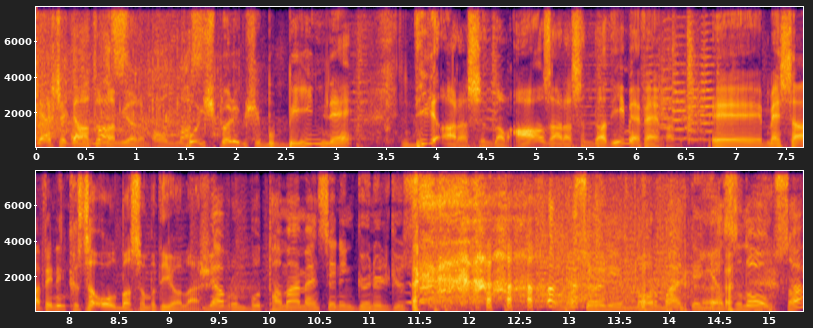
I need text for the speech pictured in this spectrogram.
gerçekten Olmaz, hatırlamıyorum. olmaz. Bu iş böyle bir şey. Bu beyinle dil arasında, ağız arasında değil mi efendim? Ee, mesafenin kısa olması mı diyorlar? Yavrum bu tamamen senin gönül gözü. Onu söyleyeyim. Normalde yazılı olsa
